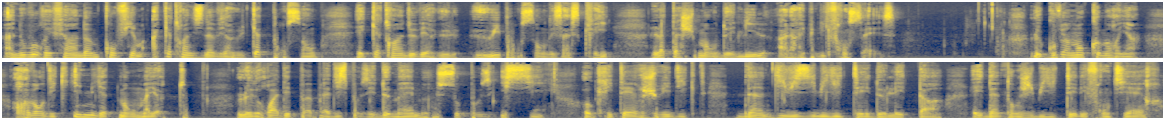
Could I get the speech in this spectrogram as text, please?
un nouveau référendum confirme à 99,4% et 82,8% des inscrits l'attachement de l'île à la République française. Le gouvernement comorien revendique immédiatement Mayotte. Le droit des peuples à disposer d'eux-mêmes s'oppose ici aux critères juridiques d'indivisibilité de l'État et d'intangibilité des frontières.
